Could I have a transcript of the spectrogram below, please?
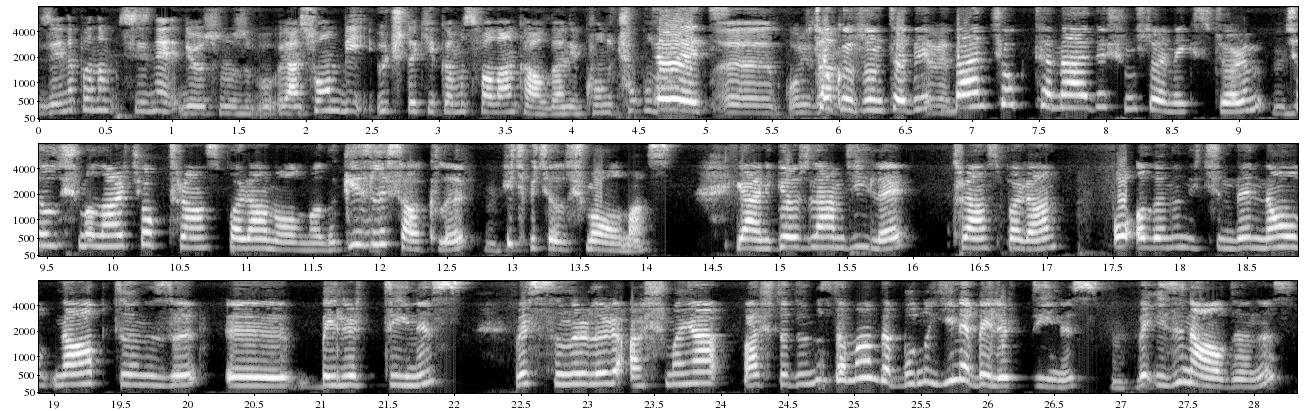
Zeynep Hanım siz ne diyorsunuz? bu? Yani son bir 3 dakikamız falan kaldı. Hani konu çok uzun. Evet. E, o yüzden... Çok uzun tabii. Evet. Ben çok temelde şunu söylemek istiyorum. Hı-hı. Çalışmalar çok transparan olmalı. Gizli saklı Hı-hı. hiçbir çalışma olmaz. Yani gözlemciyle transparan o alanın içinde ne ne yaptığınızı e, belirttiğiniz ve sınırları aşmaya başladığınız zaman da bunu yine belirttiğiniz hı hı. ve izin aldığınız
